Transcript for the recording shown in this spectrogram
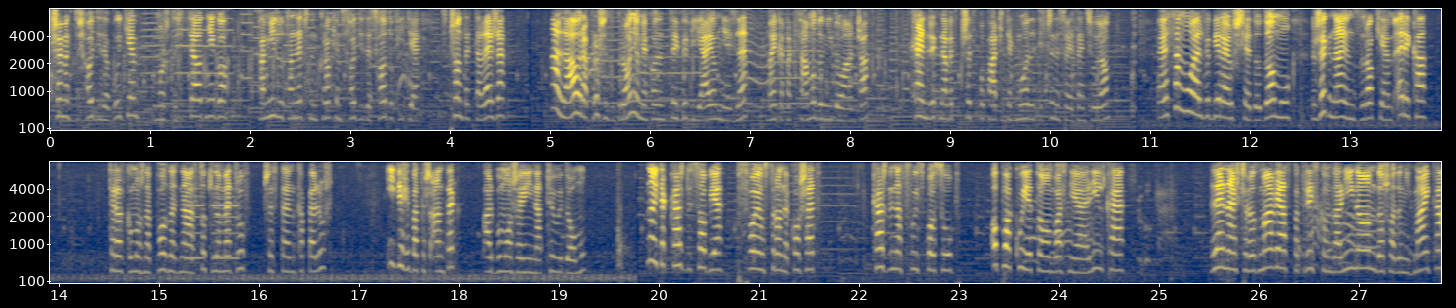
Przemek coś chodzi za wujkiem, może coś chce od niego. Kamilu tanecznym krokiem schodzi ze schodów, idzie sprzątać talerze. A Laura proszę z bronią, jak one tutaj wywijają nieźle. Majka tak samo do niej dołącza. Henryk nawet przyszedł popatrzeć, jak młode dziewczyny sobie tańcują. E, Samuel wybiera już się do domu, żegnając wzrokiem Eryka. Teraz go można poznać na 100 km przez ten kapelusz. Idzie chyba też Antek, albo może i na tyły domu. No i tak każdy sobie w swoją stronę poszedł. Każdy na swój sposób opłakuje tą właśnie Lilkę. Lena jeszcze rozmawia z Patryską Zaliną, doszła do nich Majka.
